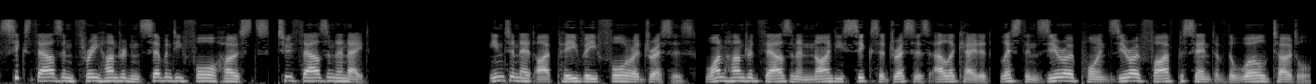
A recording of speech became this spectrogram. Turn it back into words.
6,374 hosts 2008 Internet IPv4 addresses, 100,096 addresses allocated, less than 0.05% of the world total,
